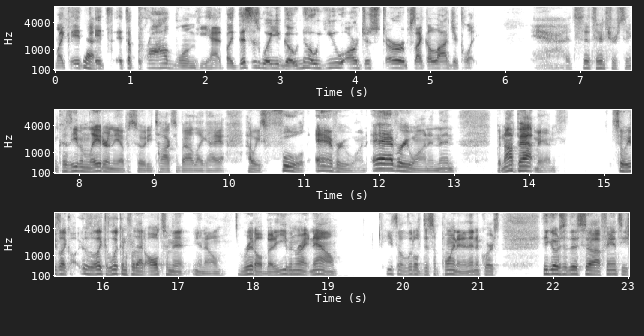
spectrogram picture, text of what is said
Like it, yeah. it's it's a problem he had. Like this is where you go. No, you are disturbed psychologically. Yeah, it's it's interesting because even later in the episode, he talks about like how, how he's fooled everyone, everyone, and then, but not Batman so he's like like looking for that ultimate you know riddle but even right now he's a little disappointed and then of course he goes to this uh, fancy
